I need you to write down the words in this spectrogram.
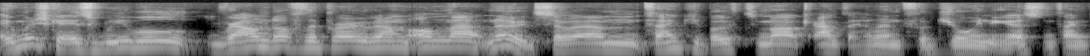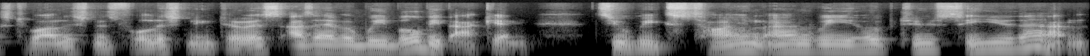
in which case, we will round off the program on that note. So, um, thank you both to Mark and to Helen for joining us, and thanks to our listeners for listening to us. As ever, we will be back in two weeks' time, and we hope to see you then.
